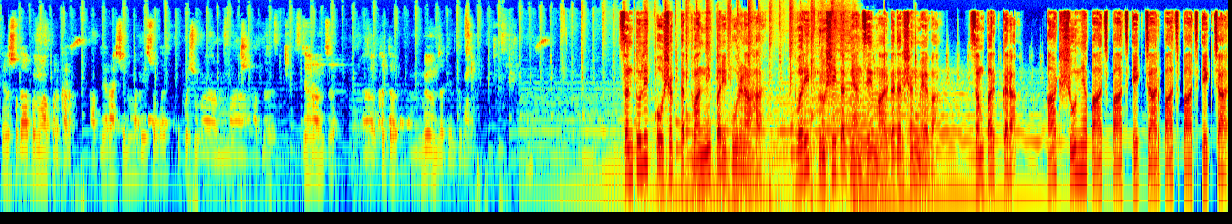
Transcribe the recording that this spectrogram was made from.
त्याचा सुद्धा आपण वापर करा. आपल्या राशीनमध्ये सुद्धा पशु आपलं झेरॉनचं खतं मिळून जातील तुम्हाला. संतुलित पोषक तत्वांनी परिपूर्ण आहार. त्वरित कृषी तज्ञांचे मार्गदर्शन मिळवा. संपर्क करा. आठ शून्य पाच पाच एक चार पाच पाच एक चार.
